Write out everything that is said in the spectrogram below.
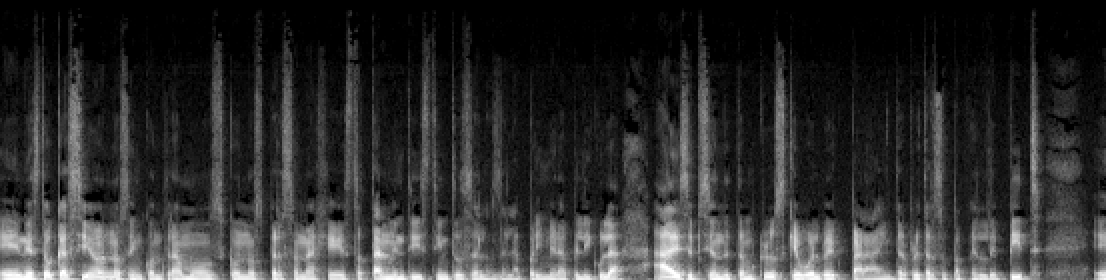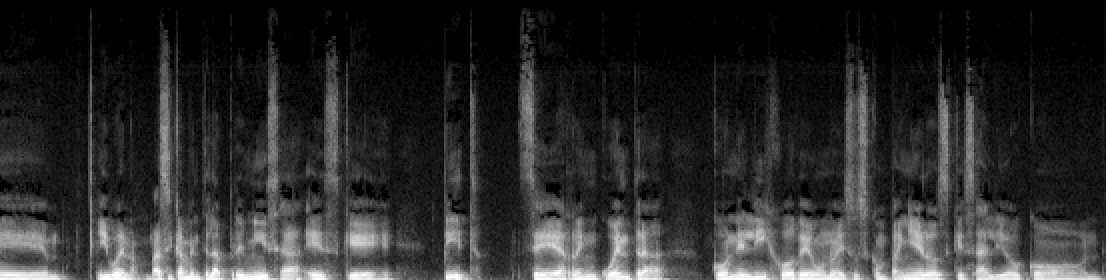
En esta ocasión nos encontramos con unos personajes totalmente distintos a los de la primera película, a excepción de Tom Cruise, que vuelve para interpretar su papel de Pete. Eh, y bueno, básicamente la premisa es que Pete se reencuentra con el hijo de uno de sus compañeros que salió con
